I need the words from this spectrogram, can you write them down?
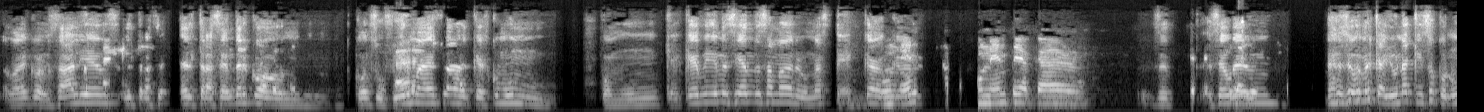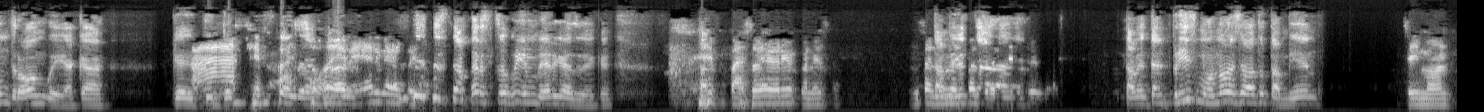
Calamari con los aliens. El, Trascender con, con su firma esa, que es como un. Como un ¿qué, ¿Qué viene siendo esa madre? ¿Un azteca? Un, ente, un ente acá. Ese, ese me cayó una que hizo con un dron, güey, acá. Que ah, se pasó de, de vergas, güey. estuvo bien vergas, güey. Se pasó de verga con eso. También está, también está el Prismo, ¿no? Ese vato también. Simón.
